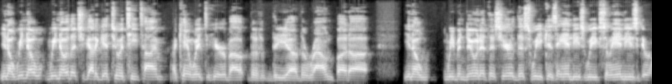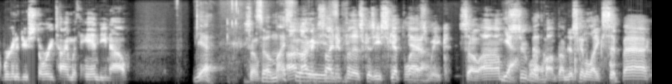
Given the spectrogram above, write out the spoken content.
you know, we know we know that you got to get to a tee time. I can't wait to hear about the the uh, the round. But uh, you know, we've been doing it this year. This week is Andy's week, so Andy's we're going to do story time with Andy now. Yeah. So, so my story. I'm excited is, for this because he skipped last Yeah. week. So I'm Yeah, super well- pumped. I'm just gonna like sit back.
